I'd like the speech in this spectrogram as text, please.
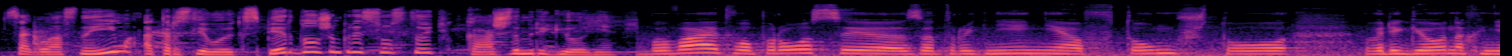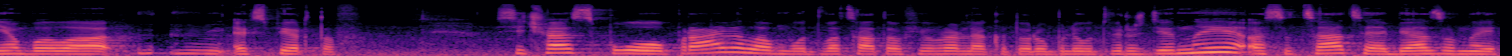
Согласно им, отраслевой эксперт должен присутствовать в каждом регионе. Бывают вопросы, затруднения в том, что в регионах не было экспертов Сейчас по правилам вот 20 февраля, которые были утверждены, ассоциации обязаны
